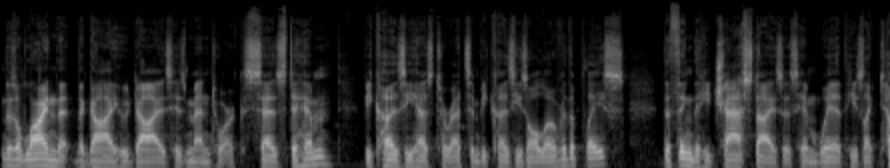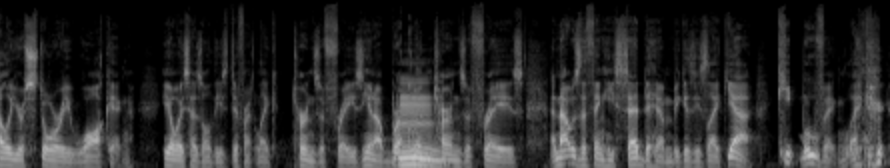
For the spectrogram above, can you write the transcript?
there's a line that the guy who dies, his mentor, says to him because he has Tourette's and because he's all over the place. The thing that he chastises him with, he's like, "Tell your story walking." He always has all these different like turns of phrase, you know, Brooklyn mm. turns of phrase, and that was the thing he said to him because he's like, "Yeah, keep moving, like,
